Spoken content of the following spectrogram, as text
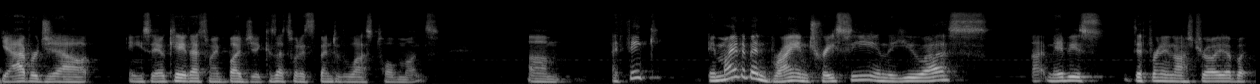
you average it out, and you say, okay, that's my budget because that's what I spent over the last 12 months. Um, I think it might have been Brian Tracy in the US. Uh, maybe it's different in Australia, but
